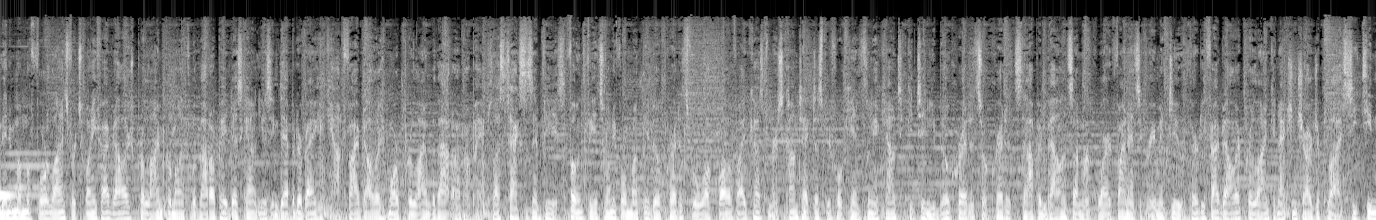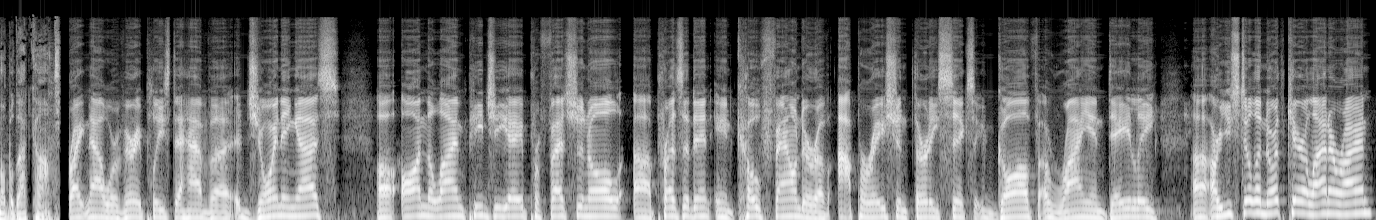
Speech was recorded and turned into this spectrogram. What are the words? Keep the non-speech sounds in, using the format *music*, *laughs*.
Minimum of four lines for $25 per line per month with auto pay discount using debit or bank account. $5 more per line without auto pay, plus taxes and fees. Phone fee at 24 monthly bill credits for all well qualified customers. Contact us before canceling account to continue bill credits or credit stop and balance on required finance agreement due. $35 per line connection charge apply. Ctmobile.com. Right now, we're very pleased to have uh, joining us uh, on the line PGA professional, uh, president and co-founder of Operation 36 Golf, Ryan Dailey. Uh, are you still in North Carolina, Ryan?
